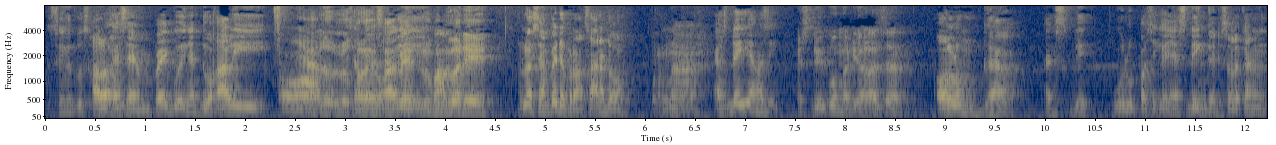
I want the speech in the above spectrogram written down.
Seinget gue Kalau SMP gue inget dua kali. oh ya, lu, lu SMP kalau dua SMP, kali. lu Lupa berdua gua. deh. Lu SMP udah pernah ke sana dong? pernah SD iya gak sih? SD gua nggak di Al Azhar Oh lu enggak. SD. Gue lupa sih kayaknya SD enggak di soalnya kan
